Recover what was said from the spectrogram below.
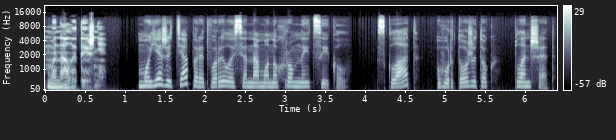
Минали тижні. Моє життя перетворилося на монохромний цикл: склад, гуртожиток, планшет.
